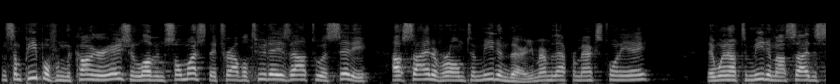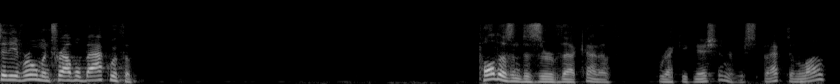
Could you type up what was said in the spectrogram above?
And some people from the congregation love him so much they travel two days out to a city outside of Rome to meet him there. You remember that from Acts 28? They went out to meet him outside the city of Rome and traveled back with him. Paul doesn't deserve that kind of recognition and respect and love.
